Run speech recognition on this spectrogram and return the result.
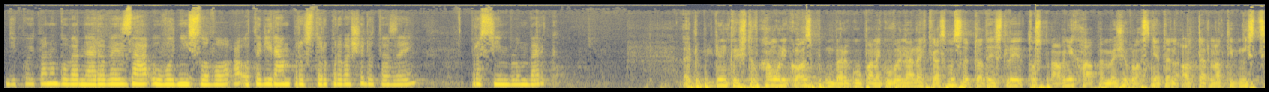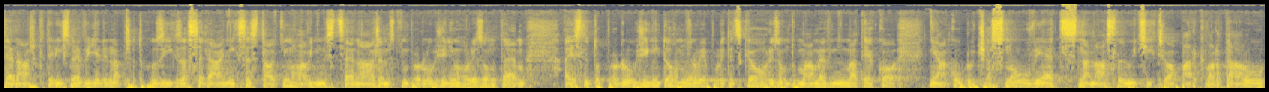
Děkuji panu guvernérovi za úvodní slovo a otevírám prostor pro vaše dotazy. Prosím, Bloomberg. Dobrý den, Krištof Chamo, Nikola z Bloombergu. Pane guvernére, chtěl jsem se zeptat, jestli to správně chápeme, že vlastně ten alternativní scénář, který jsme viděli na předchozích zasedáních, se stal tím hlavním scénářem s tím prodlouženým horizontem a jestli to prodloužení toho měnově politického horizontu máme vnímat jako nějakou dočasnou věc na následujících třeba pár kvartálů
